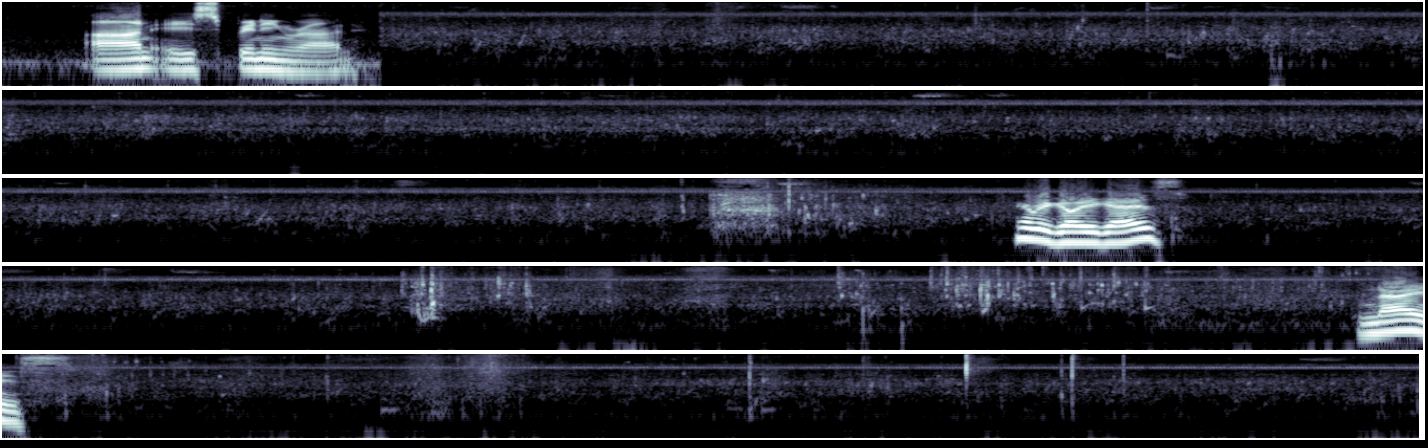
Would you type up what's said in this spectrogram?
on a spinning rod. Here we go, you guys. Nice.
